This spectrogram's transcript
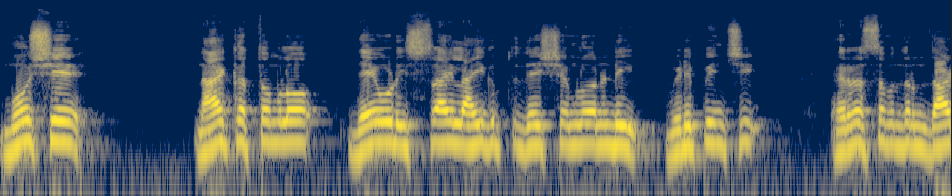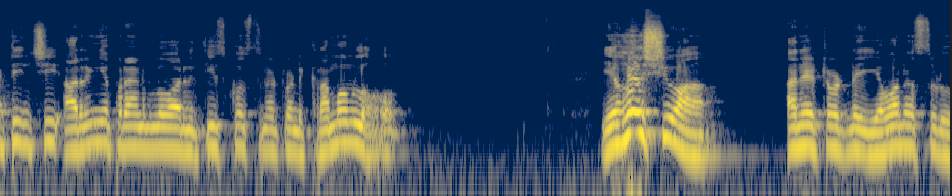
మోషే నాయకత్వంలో దేవుడు ఇస్రాయిల్ ఐగుప్తు దేశంలో నుండి విడిపించి ఎర్ర సముద్రం దాటించి అరణ్య ప్రయాణంలో వారిని తీసుకొస్తున్నటువంటి క్రమంలో యహోశివ అనేటువంటి యవనస్తుడు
